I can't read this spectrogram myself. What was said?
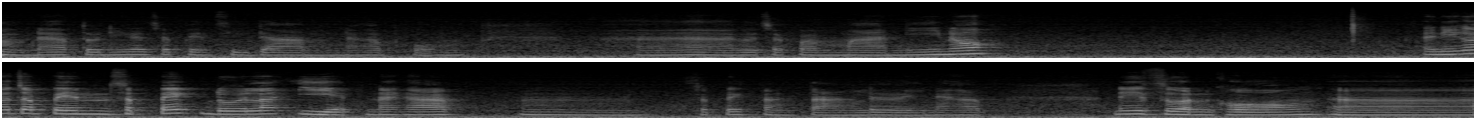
ำนะครับ ตัวนี้ก็จะเป็นสีดำนะครับผม อ่าก็จะประมาณนี้เนาะอันนี้ก็จะเป็นสเปคโดยละเอียดนะครับอืมสเปคต่างๆเลยนะครับ ในส่วนของอา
